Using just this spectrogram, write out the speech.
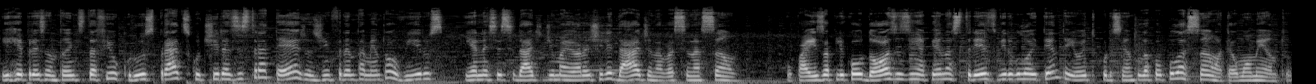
e representantes da Fiocruz para discutir as estratégias de enfrentamento ao vírus e a necessidade de maior agilidade na vacinação. O país aplicou doses em apenas 3,88% da população até o momento.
